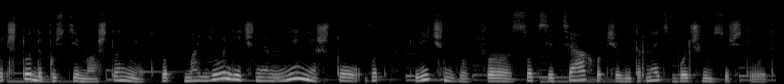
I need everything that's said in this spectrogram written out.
Вот что допустимо, а что нет? Вот мое личное мнение, что вот личного в соцсетях, вообще в интернете больше не существует.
